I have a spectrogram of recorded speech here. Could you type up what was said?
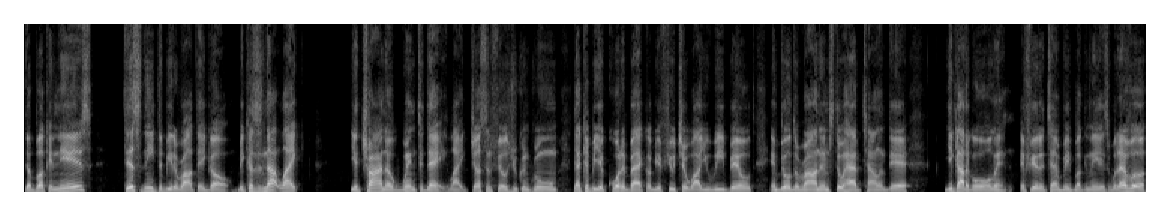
the Buccaneers, this need to be the route they go because it's not like you're trying to win today. Like Justin Fields, you can groom. That could be a quarterback of your future while you rebuild and build around him, still have talent there. You got to go all in if you're the Tampa Bay Buccaneers. Whatever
